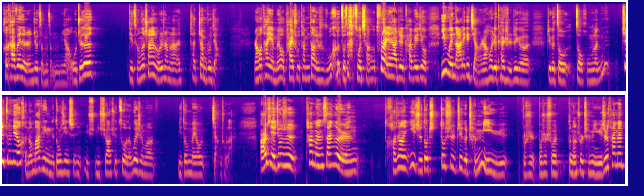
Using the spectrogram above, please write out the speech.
喝咖啡的人就怎么怎么怎么样？我觉得底层的商业逻辑上面来，他站不住脚。然后他也没有拍出他们到底是如何做大做强的。突然一下，这个咖啡就因为拿了一个奖，然后就开始这个这个走走红了。嗯，这中间有很多 marketing 的东西是你你需要去做的，为什么你都没有讲出来？而且就是他们三个人好像一直都都是这个沉迷于，不是不是说不能说沉迷于，就是他们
